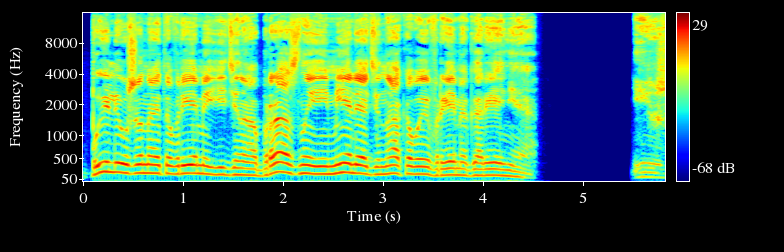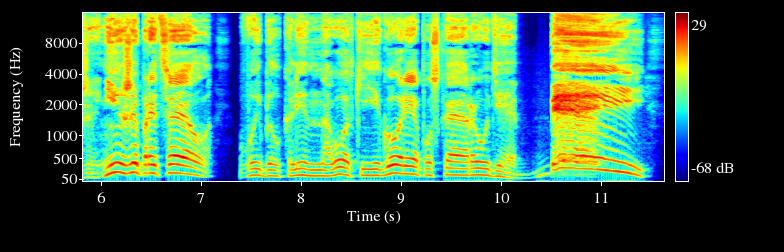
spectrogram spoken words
были уже на это время единообразны и имели одинаковое время горения. «Ниже, ниже прицел!» — выбил клин наводки Егория, опуская орудие. «Бей!» —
